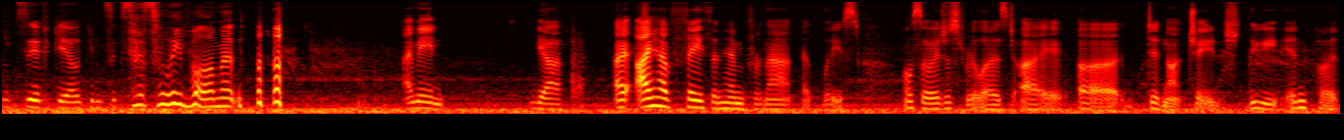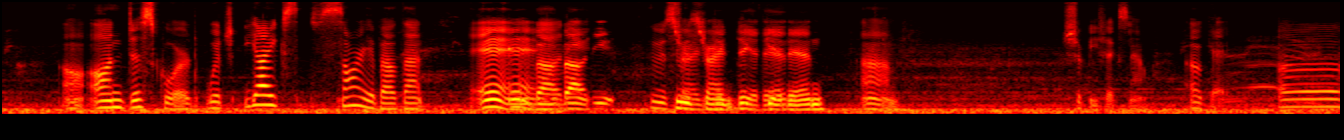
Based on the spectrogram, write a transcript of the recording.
Let's see if Gale can successfully vomit. I mean, yeah. I, I have faith in him for that, at least. Also, I just realized I uh, did not change the input uh, on Discord, which, yikes, sorry about that. Anybody, who's, trying, to get, in, um, should be fixed now. Okay. Uh,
